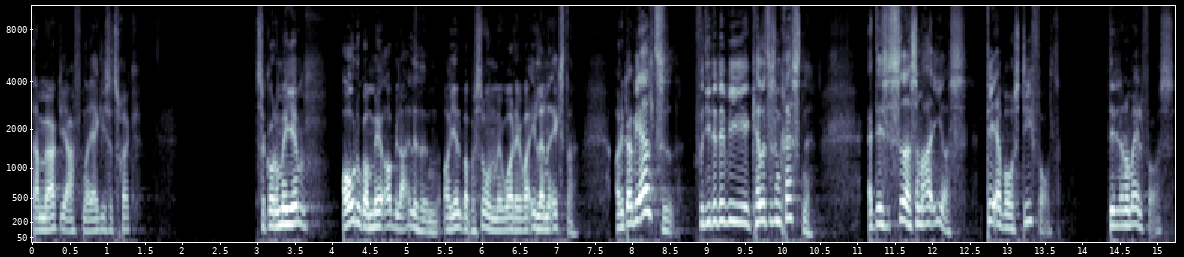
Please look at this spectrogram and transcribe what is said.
Der er mørkt i aften, og jeg er ikke lige så tryg. Så går du med hjem, og du går med op i lejligheden og hjælper personen med whatever, et eller andet ekstra. Og det gør vi altid, fordi det er det, vi kalder til som kristne. At det sidder så meget i os. Det er vores default. Det er det, der er normalt for os.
